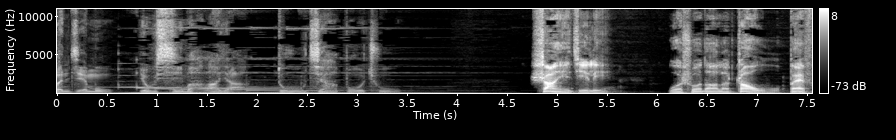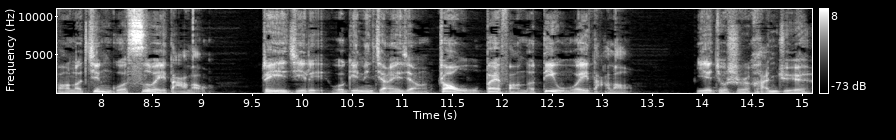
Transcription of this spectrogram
本节目由喜马拉雅独家播出。上一集里，我说到了赵武拜访了晋国四位大佬。这一集里，我给您讲一讲赵武拜访的第五位大佬，也就是韩厥。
